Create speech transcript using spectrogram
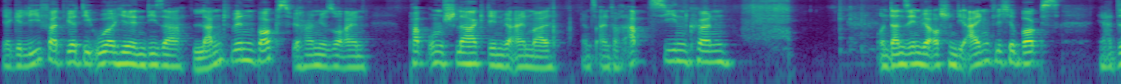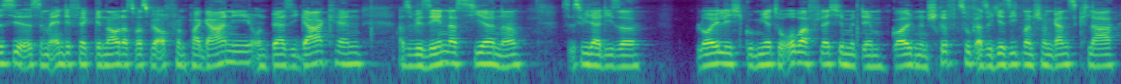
Ja, geliefert wird die Uhr hier in dieser Landwin-Box. Wir haben hier so einen Pappumschlag, den wir einmal ganz einfach abziehen können. Und dann sehen wir auch schon die eigentliche Box. Ja, das hier ist im Endeffekt genau das, was wir auch von Pagani und Bersigar kennen. Also wir sehen das hier, ne? Es ist wieder diese bläulich gummierte Oberfläche mit dem goldenen Schriftzug. Also hier sieht man schon ganz klar,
